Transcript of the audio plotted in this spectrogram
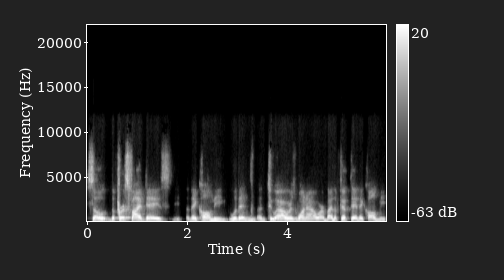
So the first five days, they call me within uh, two hours, one hour. By the fifth day, they called me.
